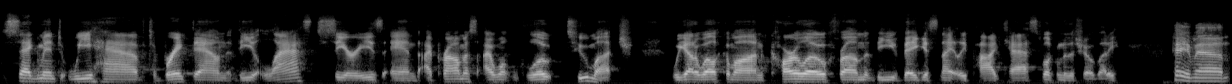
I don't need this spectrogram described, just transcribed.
segment, we have to break down the last series. And I promise I won't gloat too much. We got to welcome on Carlo from the Vegas Nightly podcast. Welcome to the show, buddy. Hey, man.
